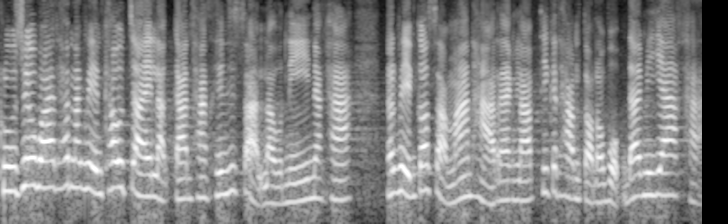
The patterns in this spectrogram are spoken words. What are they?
ครูเชื่อว่าถ้านักเรียนเข้าใจหลักการทางคณิตศาสตร์เหล่านี้นะคะ นักเรียนก็สามารถหาแรงรับที่กระทำต่อระบบได้ไม่ยากค่ะ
